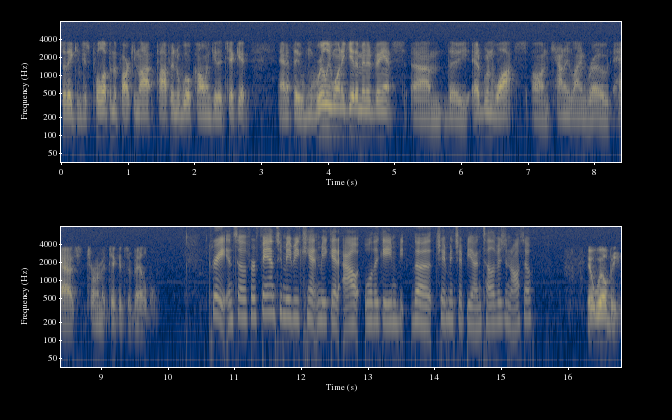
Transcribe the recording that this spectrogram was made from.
so they can just pull up in the parking lot, pop into will call, and get a ticket. And if they really want to get them in advance, um, the Edwin Watts on County Line Road has tournament tickets available. Great. And so for fans who maybe can't make it out, will the game, be, the championship, be on television also? It will be.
